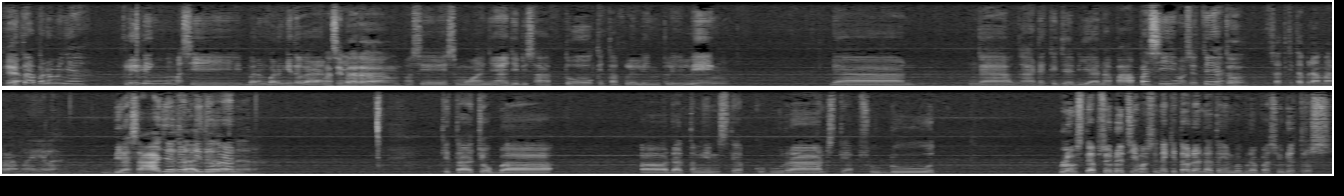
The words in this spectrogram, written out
Ya. Kita apa namanya keliling masih bareng-bareng gitu kan? kita. Masih Iya, bareng. masih semuanya jadi satu kita keliling-keliling dan nggak nggak ada kejadian apa-apa sih maksudnya Betul. saat kita beramai-ramai lah biasa aja Biasa kan gitu aja, kan bener. Kita coba eh, datengin setiap kuburan setiap sudut belum setiap sudut sih maksudnya kita udah datengin beberapa sudut terus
